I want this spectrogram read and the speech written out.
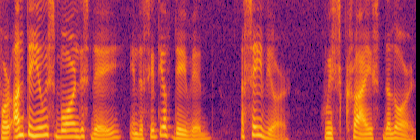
For unto you is born this day in the city of David a Savior, who is Christ the Lord.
